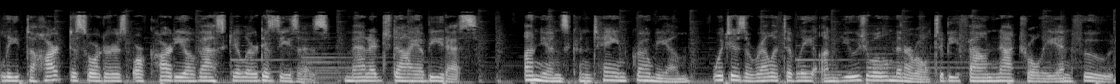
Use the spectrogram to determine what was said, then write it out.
lead to heart disorders or cardiovascular diseases. Manage diabetes. Onions contain chromium, which is a relatively unusual mineral to be found naturally in food.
